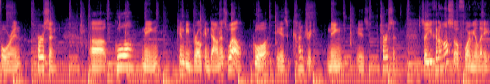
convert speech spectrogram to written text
foreign person. Uh, guo ning can be broken down as well. Guo is country, ning is person. So you can also formulate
